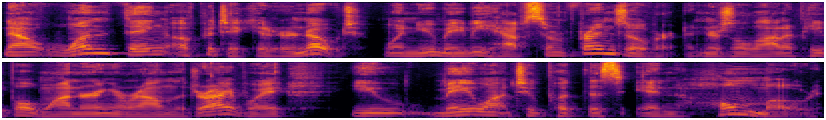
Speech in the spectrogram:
Now, one thing of particular note, when you maybe have some friends over and there's a lot of people wandering around the driveway, you may want to put this in home mode.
